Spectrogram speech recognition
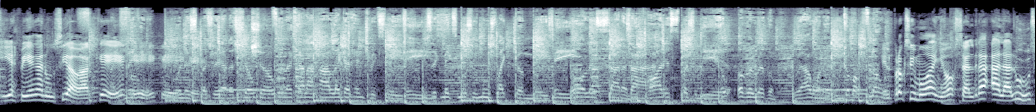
ESPN anunciaba que, eh, que, que el próximo año saldrá a la luz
